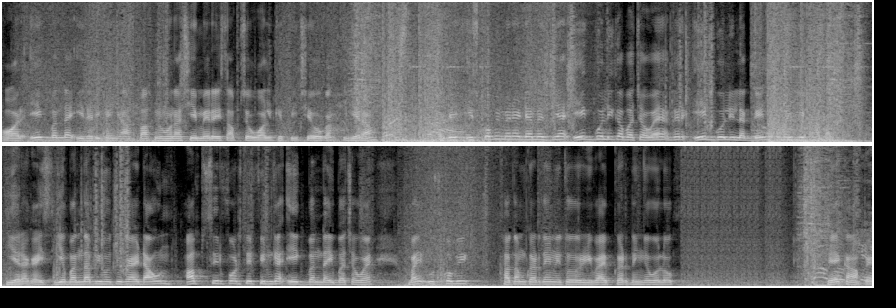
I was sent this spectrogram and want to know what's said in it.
और एक बंदा इधर ही कहीं आसपास में होना चाहिए, मेरे हिसाब से वॉल के पीछे होगा, ये रहा। अभी इसको भी मैंने डैमेज दिया, एक गोली का बचा हुआ है, अगर एक गोली लग गई तो भाई ये खत्म। ये रहा इस ये बंदा भी हो चुका है डाउन अब सिर्फ़ और सिर्फ़ इनका एक बंदा ही बचा हुआ है। भाई उसको भी ख़त्म कर दें, नहीं तो रिवाइव कर देंगे वो लोग। है कहाँ पे?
